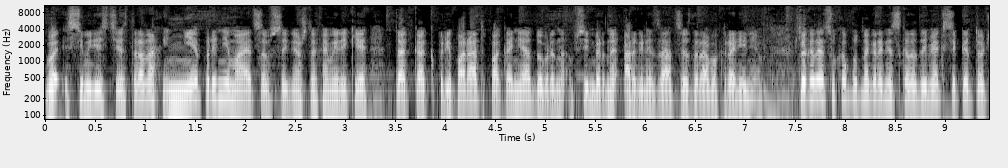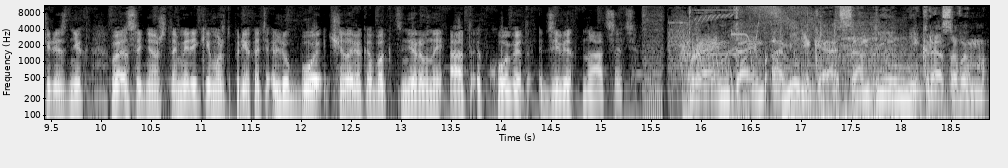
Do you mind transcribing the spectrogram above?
в 70 странах, не принимается в Соединенных Штатах Америки, так как препарат пока не одобрен Всемирной организацией здравоохранения. Что касается сухопутной границы Канады и Мексики, то через них в Соединенные Штаты Америки может приехать любой человек, вакцинированный от COVID-19. Прайм-тайм Америка с Андреем Некрасовым.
